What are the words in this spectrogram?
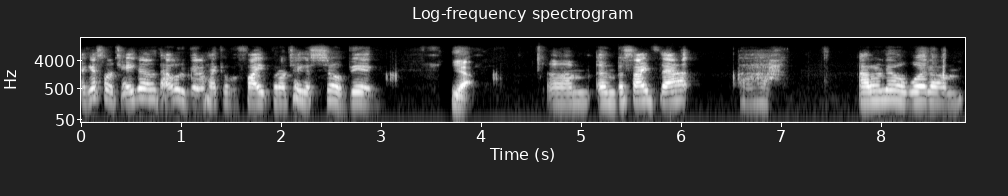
I guess Ortega. That would have been a heck of a fight, but Ortega's so big. Yeah. Um, and besides that, uh, I don't know what um,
